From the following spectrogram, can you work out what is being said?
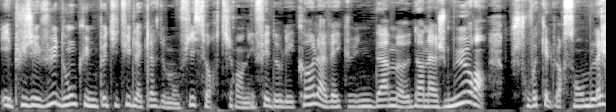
Et puis j'ai vu donc une petite fille de la classe de mon fils sortir en effet de l'école avec une dame d'un âge mûr. Je trouvais qu'elle lui ressemblait.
